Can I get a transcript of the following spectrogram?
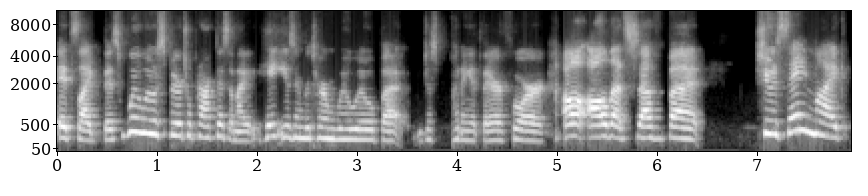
it's like this woo woo spiritual practice. And I hate using the term woo woo, but just putting it there for all, all that stuff. But she was saying like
